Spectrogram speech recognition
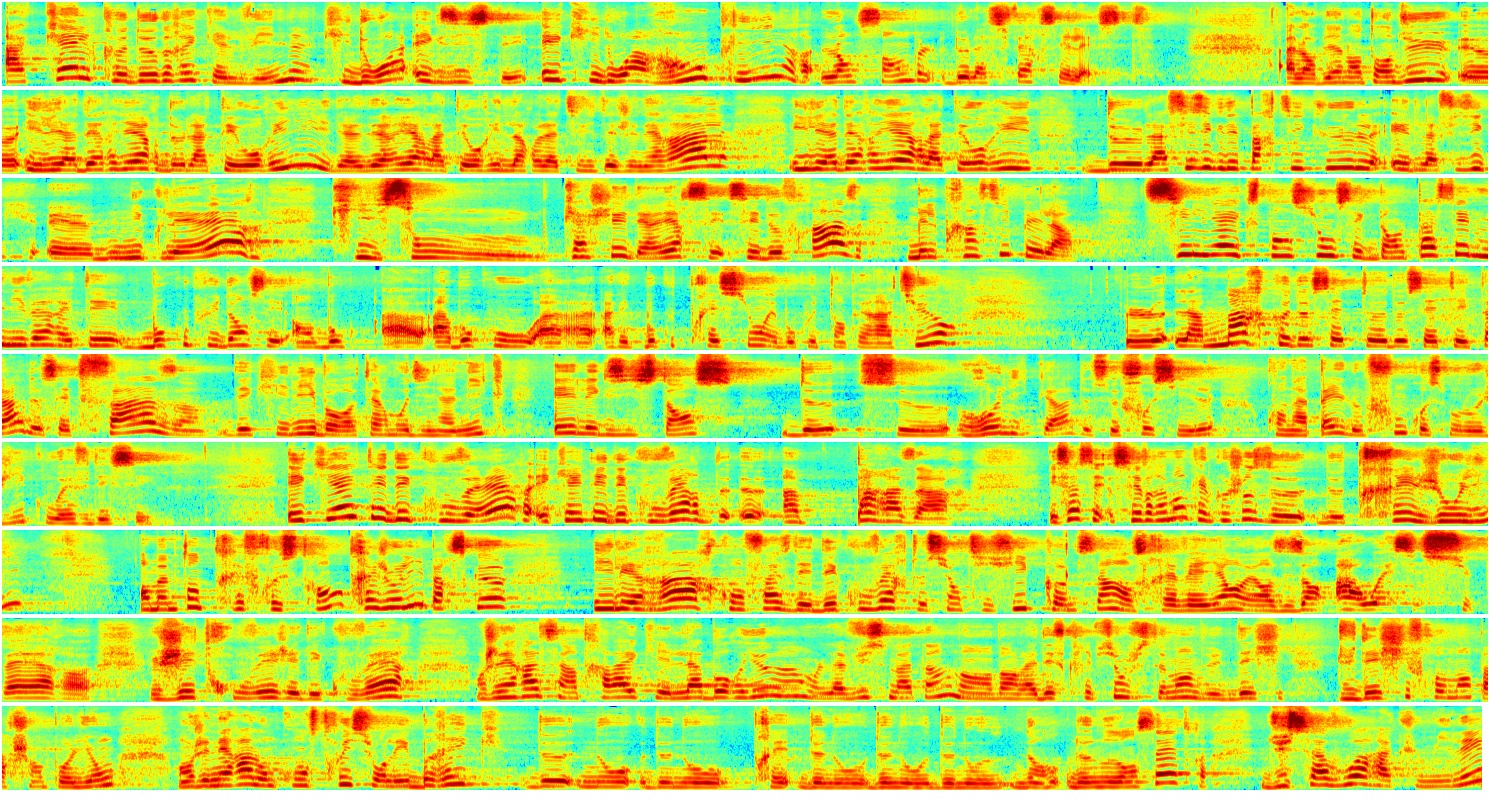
à quelques degrés Kelvin, qui doit exister et qui doit remplir l'ensemble de la sphère céleste. Alors bien entendu, euh, il y a derrière de la théorie, il y a derrière la théorie de la relativité générale, il y a derrière la théorie de la physique des particules et de la physique euh, nucléaire qui sont cachées derrière ces, deux phrases, mais le principe est là. S'il y a expansion, c'est que dans le passé, l'univers était beaucoup plus dense et avec beaucoup de pression et beaucoup de température la marque de, cet état, de cette phase d'équilibre thermodynamique est l'existence de ce reliquat, de ce fossile qu'on appelle le fond cosmologique ou FDC. Et qui a été découvert, et qui a été découvert euh, par hasard. Et ça, c'est vraiment quelque chose de, très joli, en même temps très frustrant. Très joli parce que il est rare qu'on fasse des découvertes scientifiques comme ça en se réveillant et en se disant Ah ouais, c'est super, euh, j'ai trouvé, j'ai découvert. En général, c'est un travail qui est laborieux. Hein, on l'a vu ce matin dans, la description justement du, déchiffrement par Champollion. En général, on construit sur les briques de nos ancêtres du savoir accumulé.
